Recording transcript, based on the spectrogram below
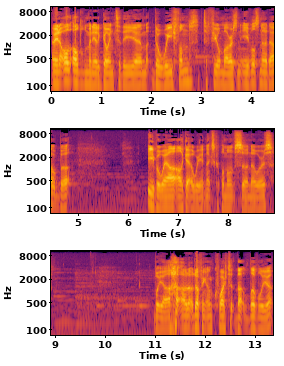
I mean, all, all the money would go into the um, the Wii fund to fuel more Resident Evils, no doubt. But either way, I'll, I'll get a Wii in the next couple of months, so no worries. But yeah, I, I don't think I'm quite at that level yet.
